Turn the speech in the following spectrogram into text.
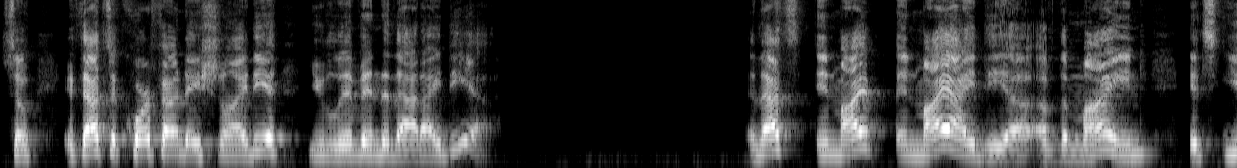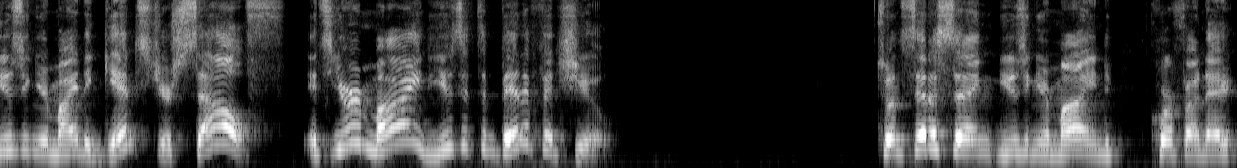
So if that's a core foundational idea, you live into that idea. And that's in my in my idea of the mind, it's using your mind against yourself. It's your mind. Use it to benefit you. So instead of saying using your mind, core founda-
